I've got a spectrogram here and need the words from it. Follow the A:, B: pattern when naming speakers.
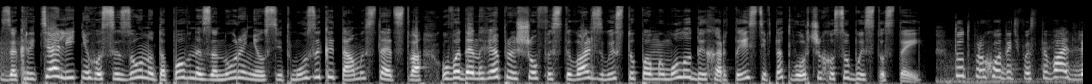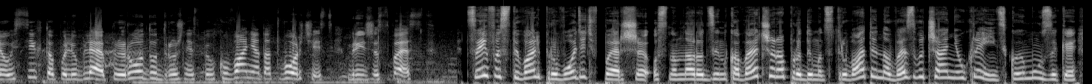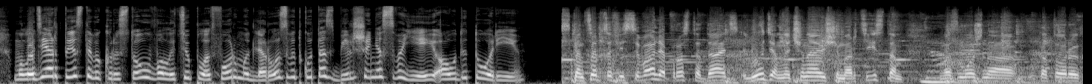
A: Закриття літнього сезону та повне занурення у світ музики та мистецтва. У ВДНГ пройшов фестиваль з виступами молодих артистів та творчих особистостей. Тут проходить фестиваль для усіх, хто полюбляє природу, дружнє спілкування та творчість. Bridges Fest. Цей фестиваль проводять вперше. Основна родзинка вечора продемонструвати нове звучання української музики. Молоді артисти використовували цю платформу для розвитку та збільшення своєї аудиторії.
B: Концепция фестиваля просто дать людям, начинающим артистам, возможно, у которых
